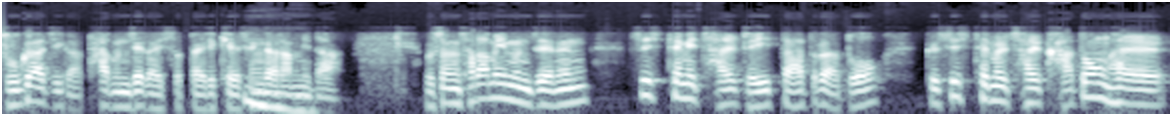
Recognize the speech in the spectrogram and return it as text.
두 가지가 다 문제가 있었다 이렇게 생각을 음. 합니다. 우선 사람의 문제는 시스템이 잘 돼 있다 하더라도 그 시스템을 잘 가동할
